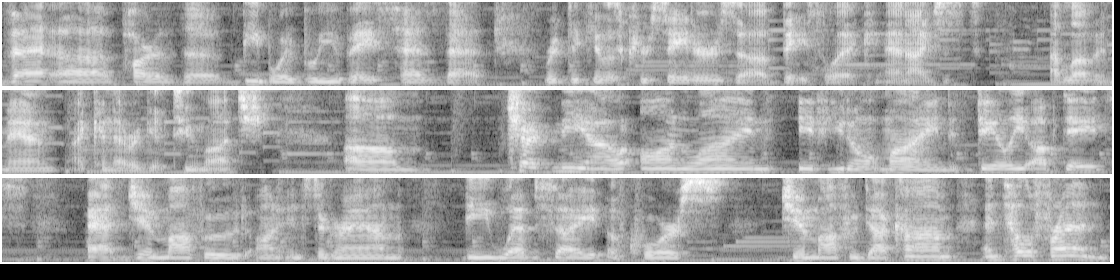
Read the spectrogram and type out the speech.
that uh, part of the B-Boy Bouillabaisse has that ridiculous Crusaders uh, bass lick, and I just I love it, man. I can never get too much. Um, check me out online if you don't mind. Daily updates at Jim Mahfood on Instagram. The website, of course, jimmahfood.com. And tell a friend,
